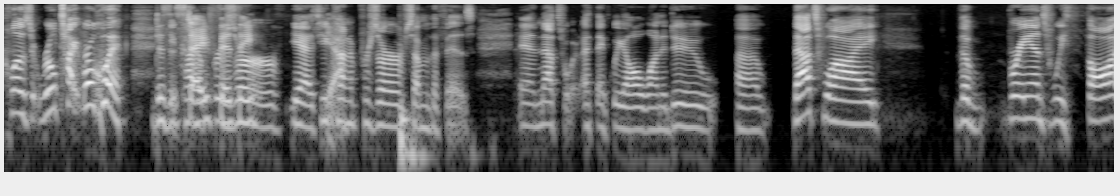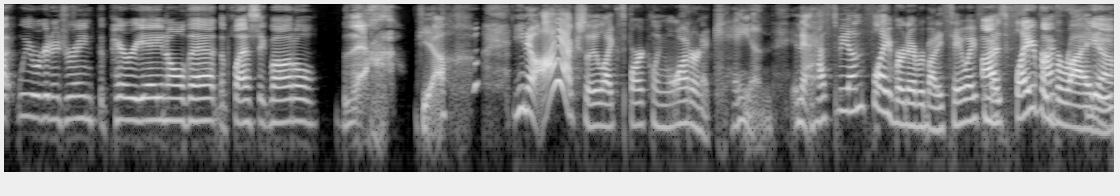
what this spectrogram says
close it real tight, real quick, Does it stay of fizzy? preserve. Yes, you Yeah. kind of preserve some of the fizz, and that's what I think we all want to do. Uh, that's why the brands we thought we were going to drink, the Perrier and all that, the plastic bottle, blech. Yeah. You know, I actually like sparkling water in a can, and it has to be unflavored. Everybody stay away from I've- those flavored I've- varieties yeah.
